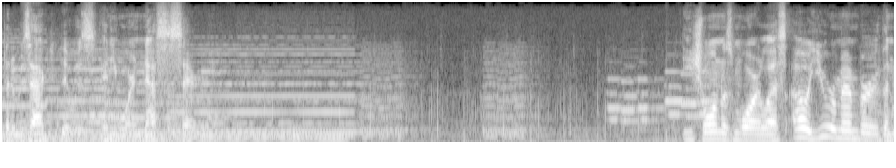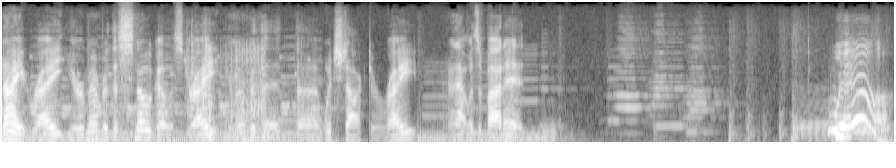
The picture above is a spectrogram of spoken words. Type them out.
that it was act it was anywhere necessary. Each one was more or less, oh, you remember the knight, right? You remember the snow ghost, right? You remember the, the witch doctor, right? And that was about it. Well,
